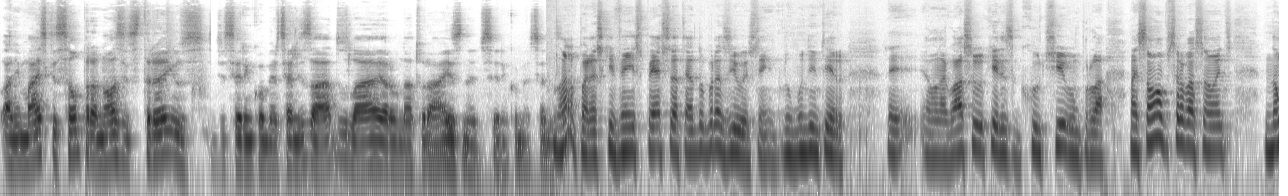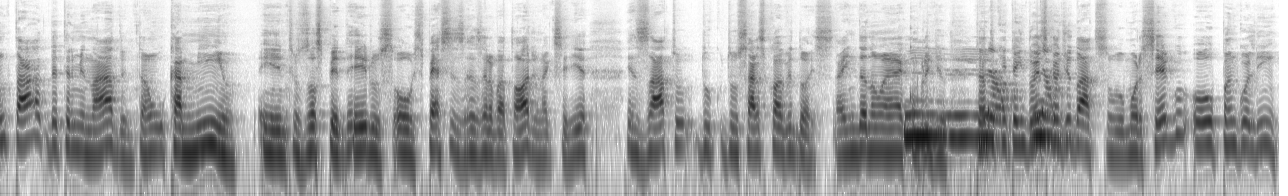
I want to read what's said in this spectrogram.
animais que são para nós estranhos de serem comercializados lá eram naturais né, de serem comercializados. Ah, parece que vem espécies até do Brasil, assim, do mundo inteiro. É, é um negócio que eles cultivam por lá. Mas só uma observação antes: não está determinado, então, o caminho entre os hospedeiros ou espécies reservatório, né, que seria exato do, do SARS-CoV-2. Ainda não é compreendido. Hum, Tanto não, que tem dois não. candidatos, o morcego ou o pangolim.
